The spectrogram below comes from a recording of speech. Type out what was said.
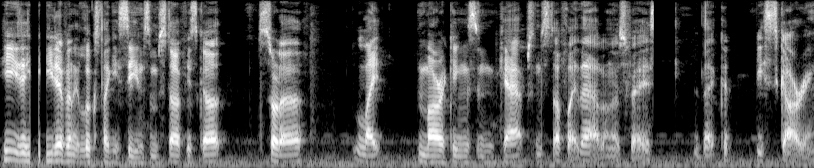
he he definitely looks like he's seen some stuff. He's got sort of light markings and gaps and stuff like that on his face that could be scarring.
